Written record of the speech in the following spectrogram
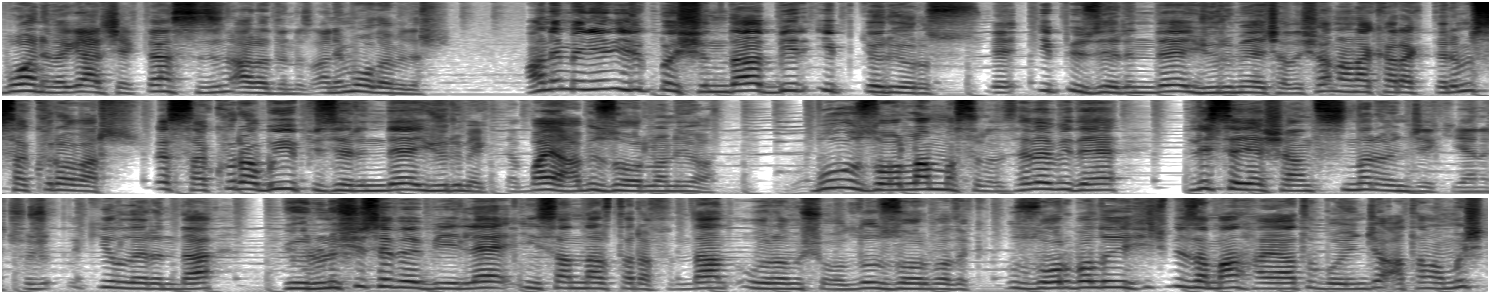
bu anime gerçekten sizin aradığınız anime olabilir. Animenin ilk başında bir ip görüyoruz ve ip üzerinde yürümeye çalışan ana karakterimiz Sakura var. Ve Sakura bu ip üzerinde yürümekte bayağı bir zorlanıyor. Bu zorlanmasının sebebi de lise yaşantısından önceki yani çocukluk yıllarında görünüşü sebebiyle insanlar tarafından uğramış olduğu zorbalık. Bu zorbalığı hiçbir zaman hayatı boyunca atamamış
